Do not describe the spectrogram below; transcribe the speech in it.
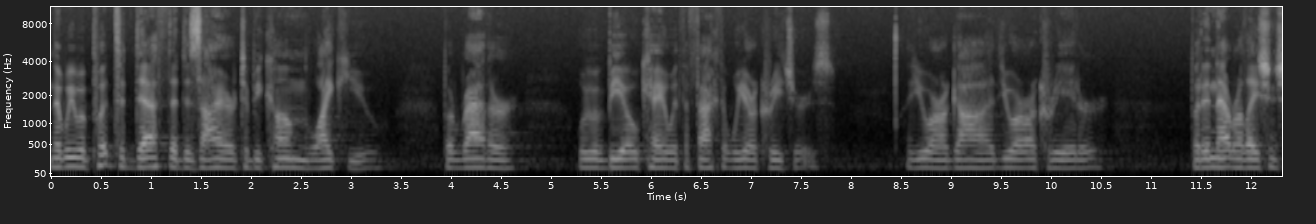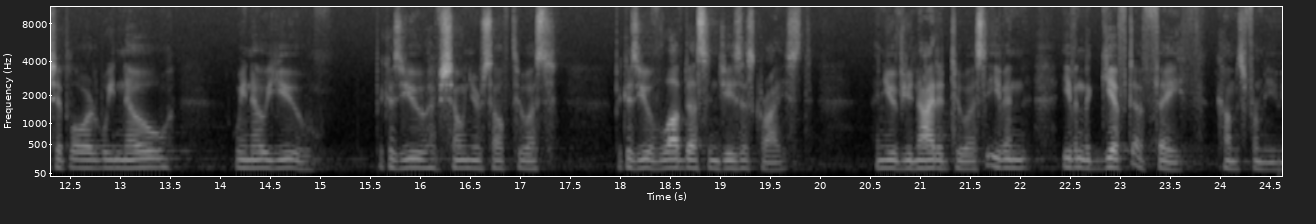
and that we would put to death the desire to become like you, but rather we would be okay with the fact that we are creatures, that you are a God, you are our creator but in that relationship, Lord, we know we know you because you have shown yourself to us, because you have loved us in Jesus Christ, and you have united to us. Even, even the gift of faith comes from you.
